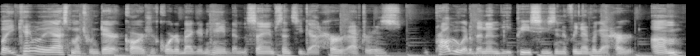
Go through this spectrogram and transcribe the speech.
But you can't really ask much when Derek Carr's your quarterback, and he ain't been the same since he got hurt after his probably would have been MVP season if he never got hurt. Um,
